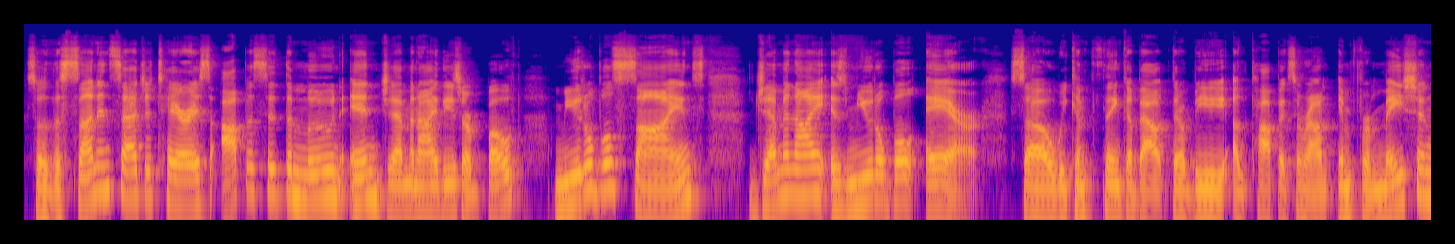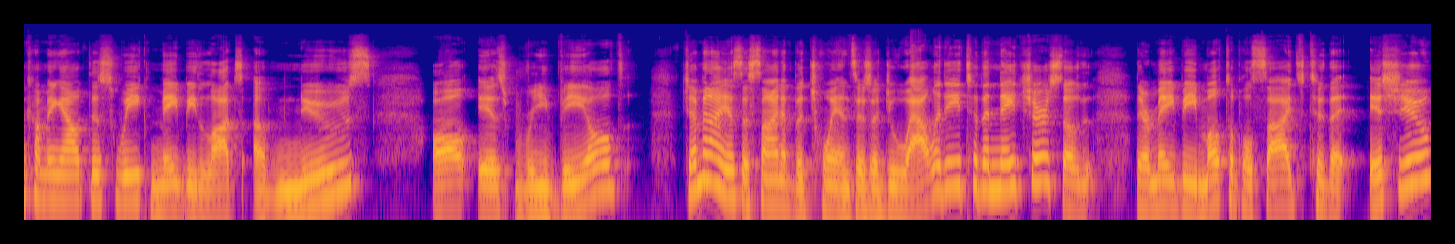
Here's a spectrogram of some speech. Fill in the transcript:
So the sun in Sagittarius opposite the moon in Gemini. These are both mutable signs. Gemini is mutable air. So we can think about there'll be uh, topics around information coming out this week, maybe lots of news. All is revealed. Gemini is a sign of the twins. There's a duality to the nature, so there may be multiple sides to the issue.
